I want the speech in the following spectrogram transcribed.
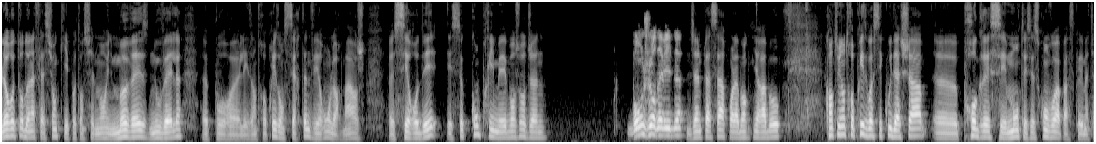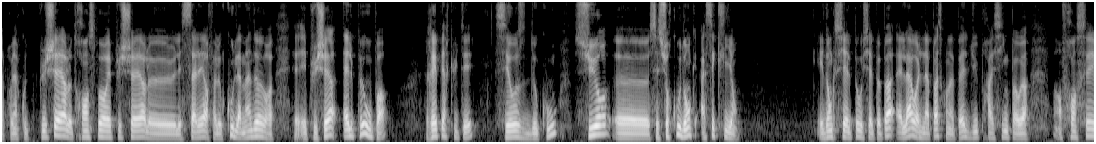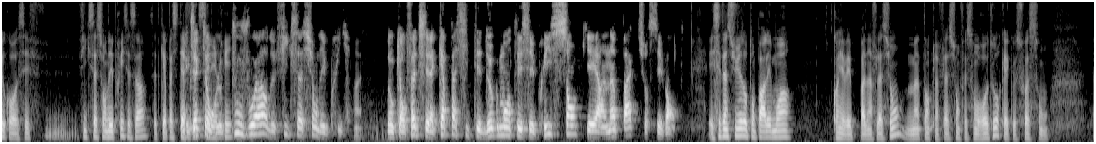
Le retour de l'inflation qui est potentiellement une mauvaise nouvelle euh, pour euh, les entreprises dont certaines verront leur marge euh, s'éroder et se comprimer. Bonjour John. Bonjour David. John Plassard pour la Banque Mirabeau. Quand une entreprise voit ses coûts d'achat progresser, monter, c'est ce qu'on voit parce que les matières premières coûtent plus cher, le transport est plus cher, les salaires, enfin le coût de la main-d'œuvre est plus cher, elle peut ou pas répercuter ces hausses de coûts sur ces surcoûts donc à ses clients? Et donc, si elle peut ou si elle ne peut pas, elle a ou elle n'a pas ce qu'on appelle du pricing power. En français, c'est fixation des prix, c'est ça? Cette capacité à Exactement, fixer les prix le pouvoir de fixation des prix. Donc, en fait, c'est la capacité d'augmenter ses prix sans qu'il y ait un impact sur ses ventes. Et c'est un sujet dont on parlait moins quand il n'y avait pas d'inflation. Maintenant que l'inflation fait son retour, quelle que soit son,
